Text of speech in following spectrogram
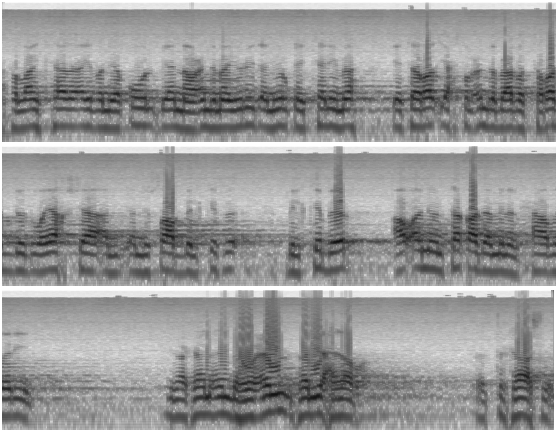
عفى الله عنك. هذا أيضا يقول بأنه عندما يريد أن يلقي كلمة يحصل عنده بعض التردد ويخشى أن يصاب بالكبر أو أن ينتقد من الحاضرين. إذا كان عنده علم فليحذر التكاسل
